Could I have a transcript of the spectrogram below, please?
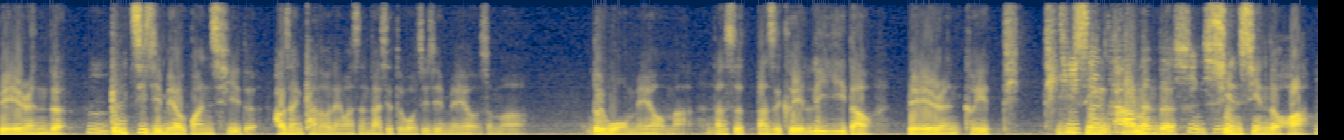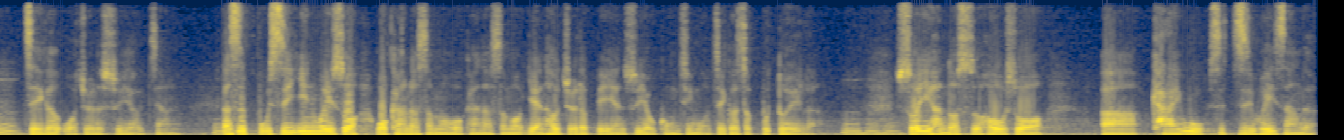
别人的，嗯，跟自己没有关系的，好像看到莲花生大师对我自己没有什么，对我没有嘛，但是但是可以利益到别人，可以提提升他们的信心的话，嗯，这个我觉得是要讲。但是不是因为说我看到什么，我看到什么，然后觉得别人是有恭敬我，这个是不对了。嗯哼哼。所以很多时候说，啊，开悟是智慧上的，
